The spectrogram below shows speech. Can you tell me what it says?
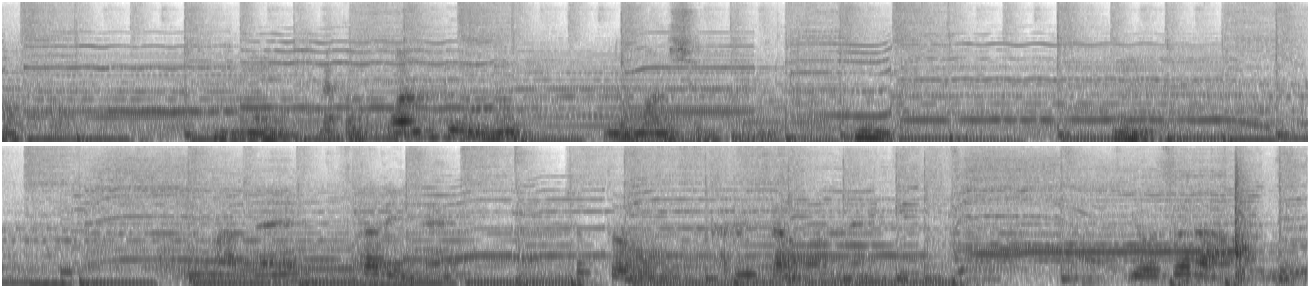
そうそう。ん。なんかワンルームのマンションみたいな。う、うん、うん。今ね2人ねちょっと軽井沢ね夜空に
